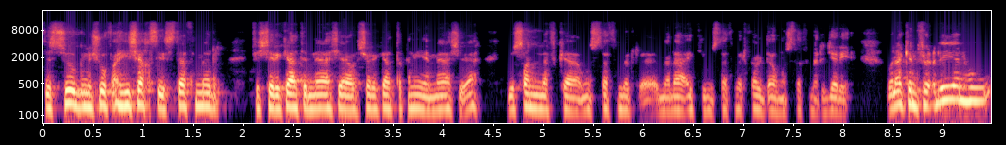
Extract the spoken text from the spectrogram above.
في السوق نشوف أي شخص يستثمر في الشركات الناشئة أو الشركات التقنية الناشئة يصنف كمستثمر ملائكي مستثمر فرد أو مستثمر جريء. ولكن فعليا هو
